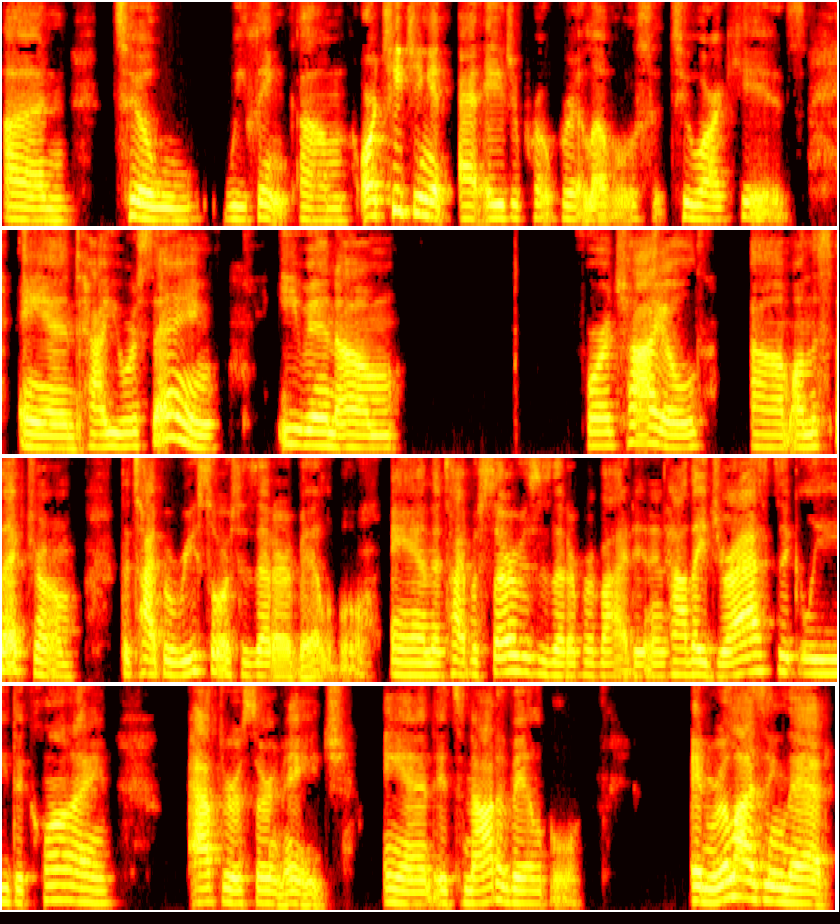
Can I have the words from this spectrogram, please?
until we think, um, or teaching it at age appropriate levels to our kids. And how you were saying, even um, for a child um, on the spectrum, the type of resources that are available and the type of services that are provided, and how they drastically decline after a certain age and it's not available. And realizing that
